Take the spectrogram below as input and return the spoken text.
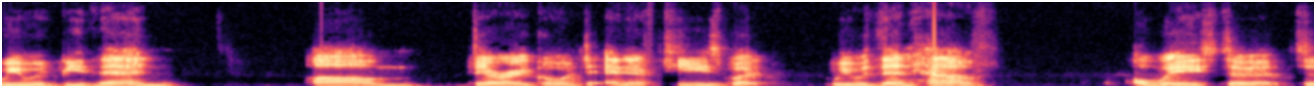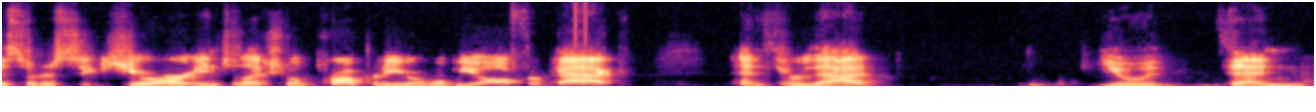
we would be then um dare I go into NFTs, but we would then have a ways to to sort of secure our intellectual property or what we offer back, and through that, you would then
